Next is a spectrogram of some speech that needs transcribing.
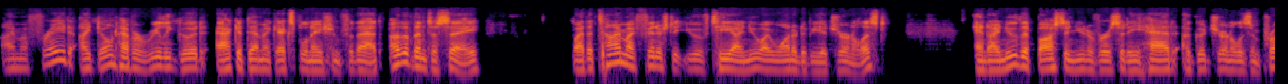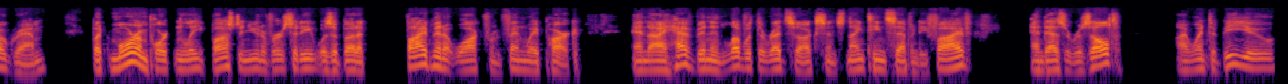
I'm afraid I don't have a really good academic explanation for that, other than to say, by the time I finished at U of T, I knew I wanted to be a journalist. And I knew that Boston University had a good journalism program. But more importantly, Boston University was about a five minute walk from Fenway Park. And I have been in love with the Red Sox since 1975. And as a result, I went to BU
